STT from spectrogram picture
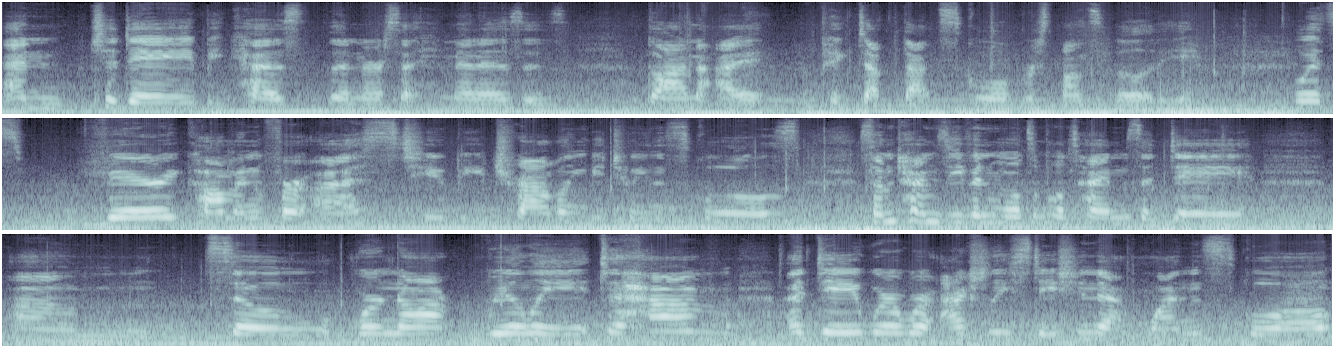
And today, because the nurse at Jimenez is gone, I picked up that school responsibility. It's very common for us to be traveling between schools, sometimes even multiple times a day. Um, so we're not really to have a day where we're actually stationed at one school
